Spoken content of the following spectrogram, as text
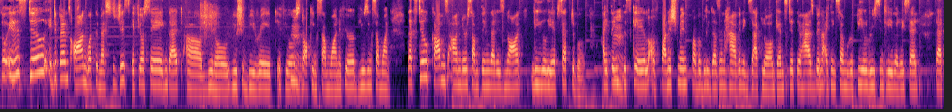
so it is still, it depends on what the message is. If you're saying that, um, you know, you should be raped, if you're hmm. stalking someone, if you're abusing someone, that still comes under something that is not legally acceptable. I think hmm. the scale of punishment probably doesn't have an exact law against it. There has been, I think, some repeal recently where they said that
